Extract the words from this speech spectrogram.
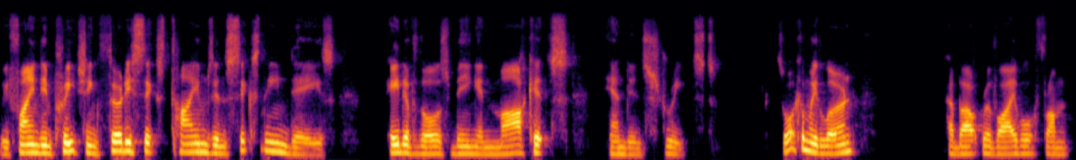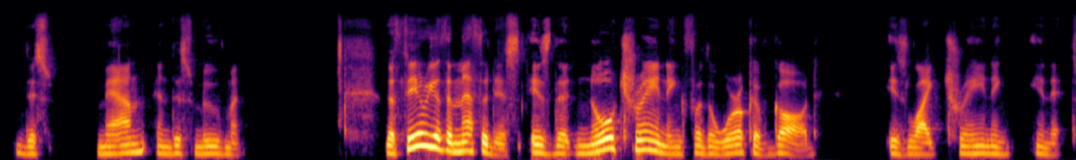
we find him preaching 36 times in 16 days, eight of those being in markets and in streets. So, what can we learn about revival from this man and this movement? The theory of the Methodists is that no training for the work of God is like training in it.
